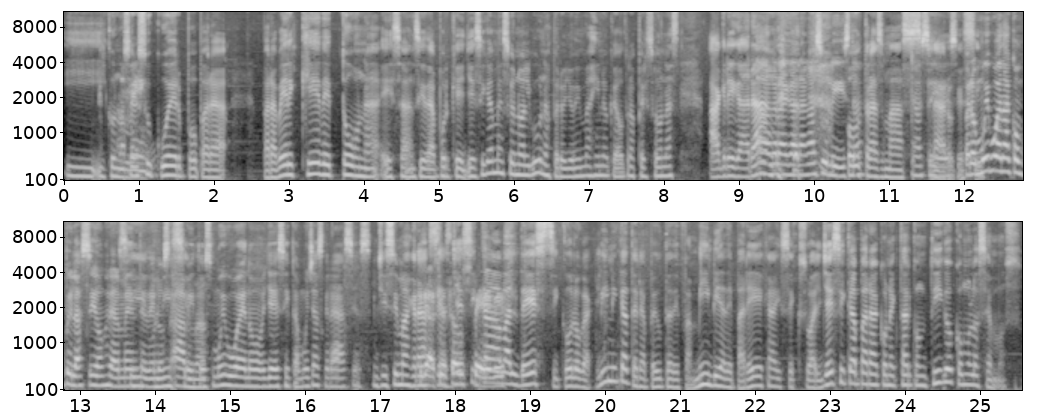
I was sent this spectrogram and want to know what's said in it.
y, conocer su cuerpo para para ver qué detona esa ansiedad, porque Jessica mencionó algunas, pero yo me imagino que otras personas agregarán, agregarán a su lista otras más. claro que pero muy buena compilación realmente de los hábitos, muy bueno Jessica, muchas gracias. Muchísimas gracias, Jessica Valdés, psicóloga clínica, terapeuta de familia, de pareja y sexual. Jessica, para conectar contigo, ¿cómo lo hacemos?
